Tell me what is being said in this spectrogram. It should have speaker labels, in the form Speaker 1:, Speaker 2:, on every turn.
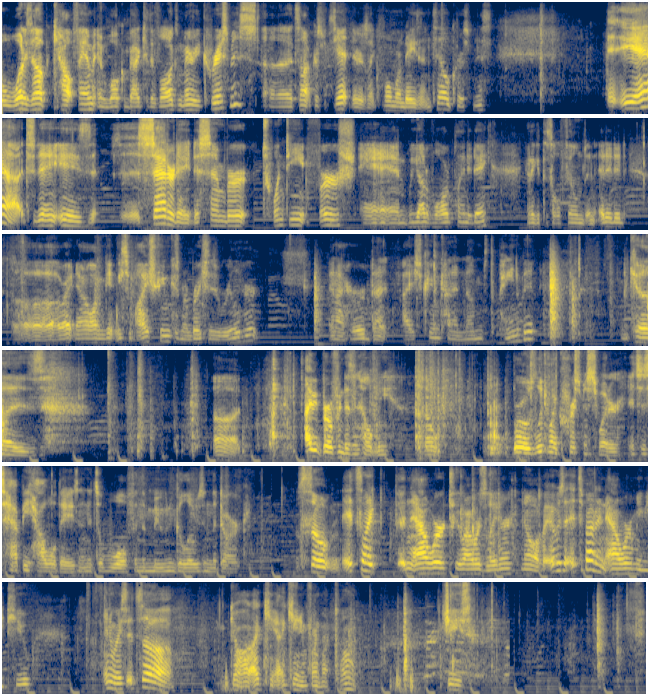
Speaker 1: What is up, Cal fam, and welcome back to the vlogs. Merry Christmas. Uh, it's not Christmas yet. There's like four more days until Christmas. Yeah, today is uh, Saturday, December 21st, and we got a vlog planned today. Gotta get this all filmed and edited. Uh, right now, I'm getting me some ice cream because my braces really hurt. And I heard that ice cream kind of numbs the pain a bit because uh, ibuprofen doesn't help me. So, bros, look at my Christmas sweater. It's his Happy Howl Days, and it's a wolf, and the moon glows in the dark. So it's like an hour, two hours later. No, it was. It's about an hour, maybe two. Anyways, it's uh, God, I can't. I can't even find my phone. Jeez.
